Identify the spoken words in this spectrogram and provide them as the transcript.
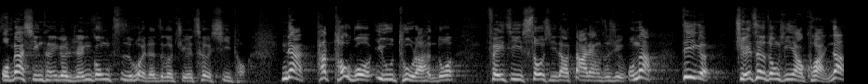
我们要形成一个人工智慧的这个决策系统。你看，它透过 U2 啦，很多飞机收集到大量资讯。我们讲第一个决策中心要快。那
